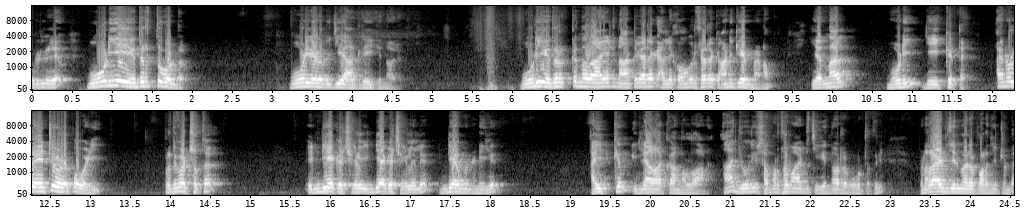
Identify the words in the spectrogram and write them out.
ഒരു മോഡിയെ എതിർത്തുകൊണ്ട് മോഡിയുടെ വിജയം ആഗ്രഹിക്കുന്നവർ. മോഡിയെ എതിർക്കുന്നതായിട്ട് നാട്ടുകാരെ അല്ലെങ്കിൽ കോൺഗ്രസ്സുകാരെ കാണിക്കുകയും വേണം. എന്നാൽ മോഡി ജയിക്കട്ടെ. അതിനുള്ള ഏറ്റവും എളുപ്പ വഴി പ്രതിപക്ഷത്ത് എൻ ഡി എ കക്ഷികൾ ഇന്ത്യ കക്ഷികളിൽ ഇന്ത്യ മുന്നണിയിൽ ഐക്യം ഇല്ലാതാക്കുക എന്നുള്ളതാണ്. ആ ജോലി സമർത്ഥമായിട്ട് ചെയ്യുന്നവരുടെ കൂട്ടത്തിൽ പിണറായി വിജയൻ വരെ പറഞ്ഞിട്ടുണ്ട്.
